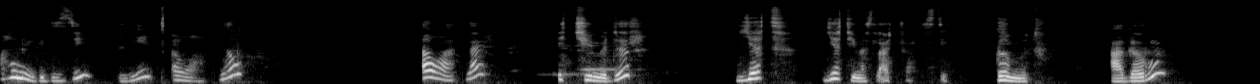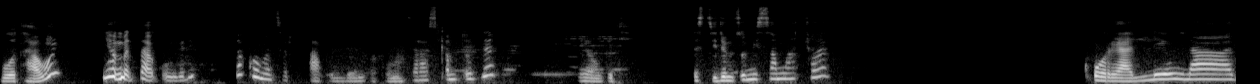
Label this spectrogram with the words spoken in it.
አሁን እንግዲህ እዚህ እኔ ጠዋት ነው ጠዋት ላይ እቺ ምድር የት የት ይመስላችኋል? እስቲ ገምቱ። አገሩን ቦታውን የምታውቁ እንግዲህ በ comment ስር ጻፉልን፣ በ comment ስር አስቀምጡልን። ያው እንግዲህ እስቲ ድምፁ ይሰማችኋል? ቆር ያለው ይላል፣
